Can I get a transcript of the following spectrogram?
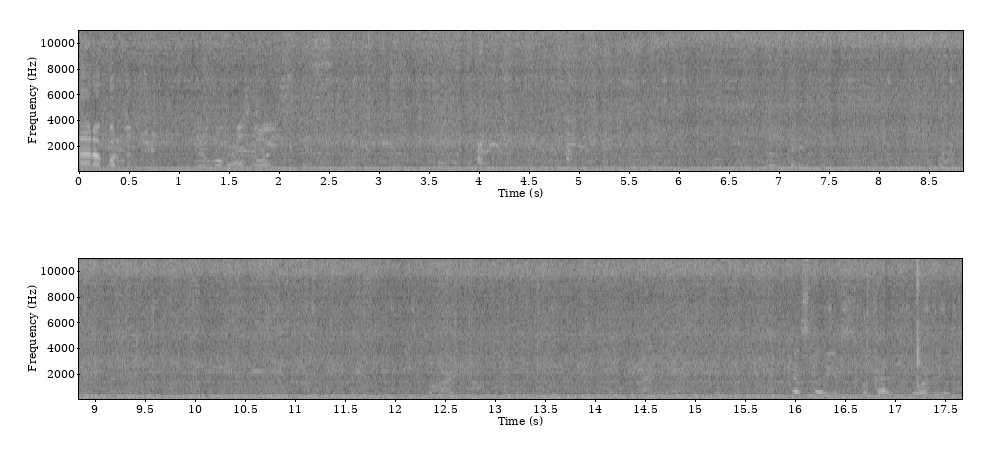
Аэропорт он чуть в другом месте. Audio.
